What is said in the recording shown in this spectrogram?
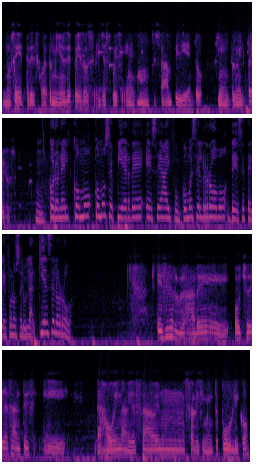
no sé, 3, 4 millones de pesos. Ellos pues en ese momento estaban pidiendo 500 mil pesos. Mm. Coronel, ¿cómo, ¿cómo se pierde ese iPhone? ¿Cómo es el robo de ese teléfono celular? ¿Quién se lo roba? Ese celular, eh, ocho días antes, eh, la joven había estado en un establecimiento público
